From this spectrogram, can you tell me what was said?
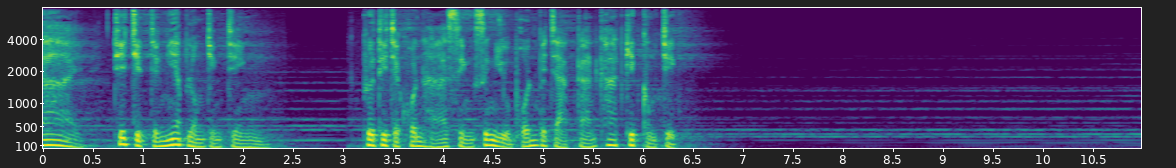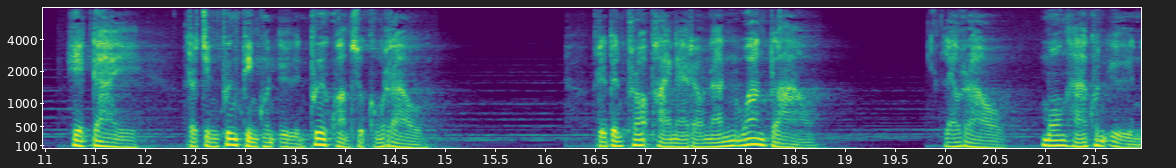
ได้ที่จิตจะเงียบลงจริง ๆ เพื่อที่จะค้นหาสิ่งซึ่งอยู่พ้นไปจากการคาดคิดของจิต เหตุใดเราจึงพึ่งพิงคนอื่นเพื่อความสุขของเรา หรือเป็นเพราะภายในเรานั้นว่างเปล่า แล้วเรา มองหาคนอื่น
